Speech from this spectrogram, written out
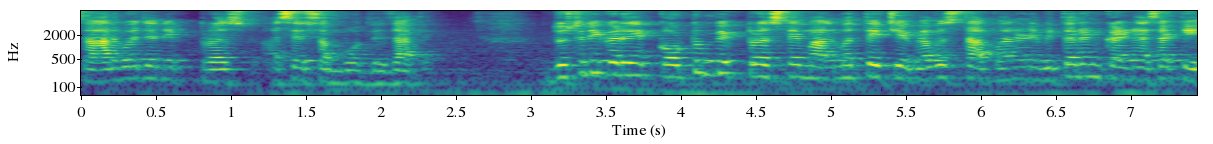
सार्वजनिक ट्रस्ट असे संबोधले जाते. दुसरीकडे कौटुंबिक ट्रस्ट हे मालमत्तेचे व्यवस्थापन आणि वितरण करण्यासाठी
